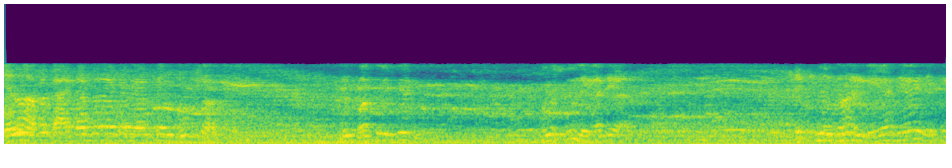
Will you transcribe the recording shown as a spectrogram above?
એનો આપણે કાયદા કરવા કરતા તેમ દુઃખ શું દુઃખ હોતું જ તમે શું લેવા દેવા? એટલું તમારે લેવા દેવાય ને તે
